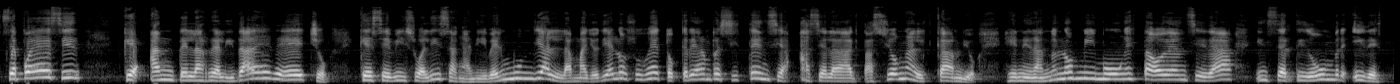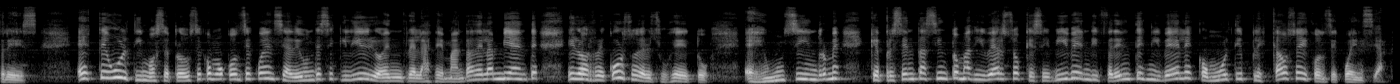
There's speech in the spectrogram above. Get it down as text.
Se puede decir que ante las realidades de hecho que se visualizan a nivel mundial, la mayoría de los sujetos crean resistencia hacia la adaptación al cambio, generando en los mismos un estado de ansiedad, incertidumbre y de estrés. Este último se produce como consecuencia de un desequilibrio entre las demandas del ambiente y los recursos del sujeto. Es un síndrome que presenta síntomas diversos que se vive en diferentes niveles con múltiples causas y consecuencias.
